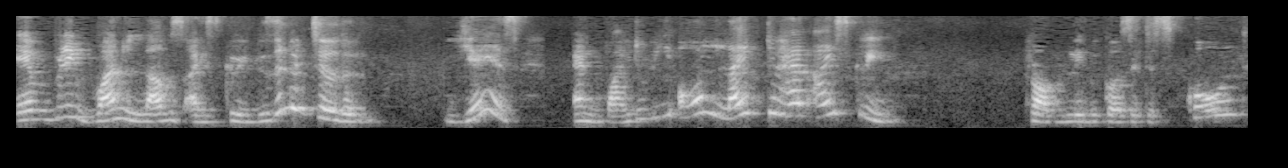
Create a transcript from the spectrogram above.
Everyone loves ice cream, isn't it, children? Yes, and why do we all like to have ice cream? Probably because it is cold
